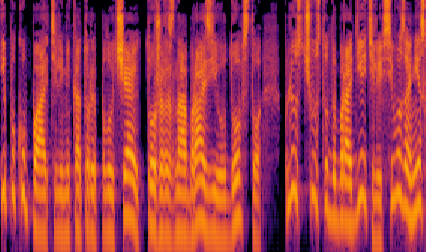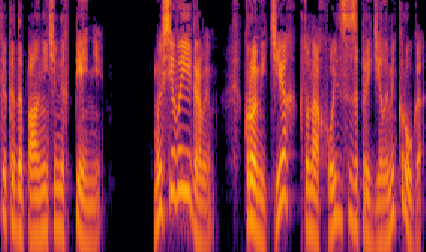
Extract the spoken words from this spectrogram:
и покупателями, которые получают тоже разнообразие и удобство, плюс чувство добродетели всего за несколько дополнительных пенни. Мы все выигрываем, кроме тех, кто находится за пределами круга.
